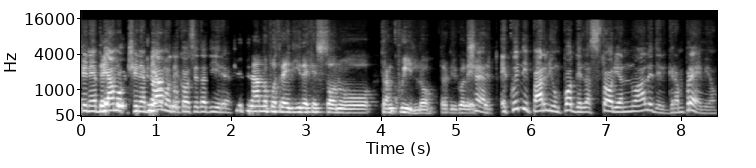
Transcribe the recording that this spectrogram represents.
ce ne abbiamo, ce ne abbiamo di cose da dire. Più di un anno potrei dire che sono tranquillo, tra virgolette. Certo. E quindi parli un po' della storia annuale del Gran Premio.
